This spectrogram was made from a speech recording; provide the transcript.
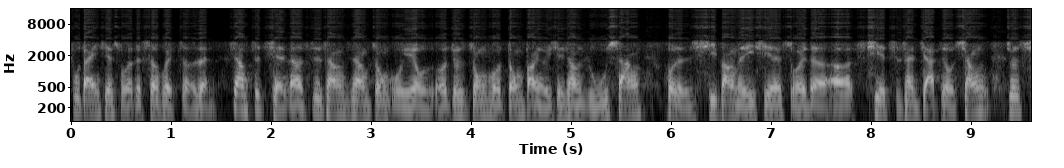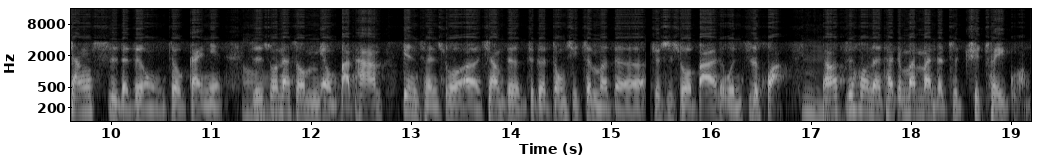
负担一些所谓的社会责任。像之前呢，事实上像中国也有，呃，就是中国东方有一些像儒商或者是西方的一些所谓的呃企业慈善家这种相就是相似的这种这种概念，只是说那时候没有把它变成说呃像这这个东西这么的，就是说把它文字化。嗯，然后之后呢，他就慢慢的去去推广。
